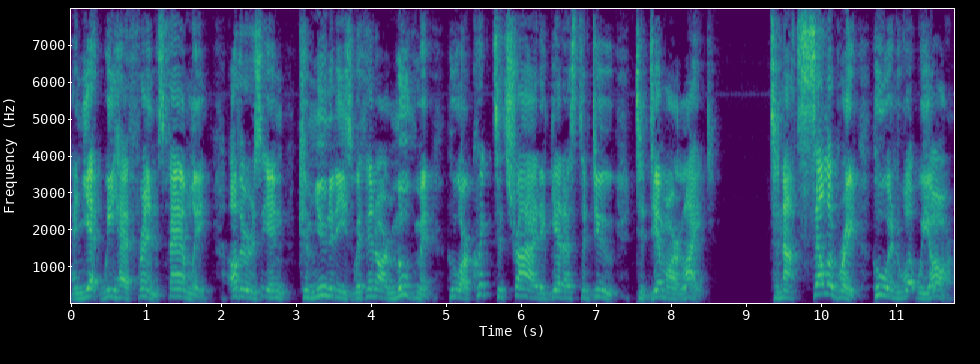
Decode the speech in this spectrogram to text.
And yet we have friends, family, others in communities within our movement who are quick to try to get us to do, to dim our light, to not celebrate who and what we are.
